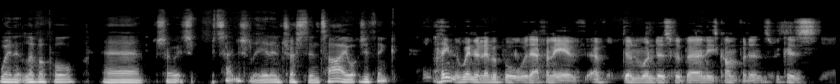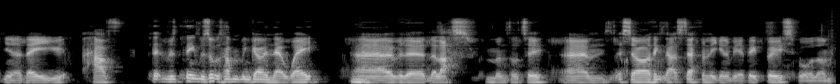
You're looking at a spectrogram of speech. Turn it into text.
win at Liverpool, uh, so it's potentially an interesting tie. What do you think? I think the win at Liverpool will definitely have, have done wonders for Burnley's confidence because you know they have. I think results haven't been going their way uh, over the, the last month or two, um, so I think that's definitely going to be a big boost for them.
